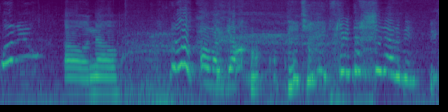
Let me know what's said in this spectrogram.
What? Oh no. Oh my god. Scared the shit out of me.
